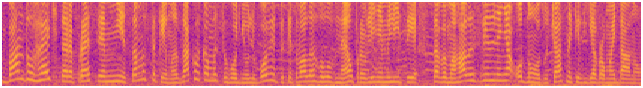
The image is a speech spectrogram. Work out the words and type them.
Банду геть та репресіям ні. Саме з такими закликами сьогодні у Львові пікетували головне управління міліції та вимагали звільнення одного з учасників Євромайдану.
